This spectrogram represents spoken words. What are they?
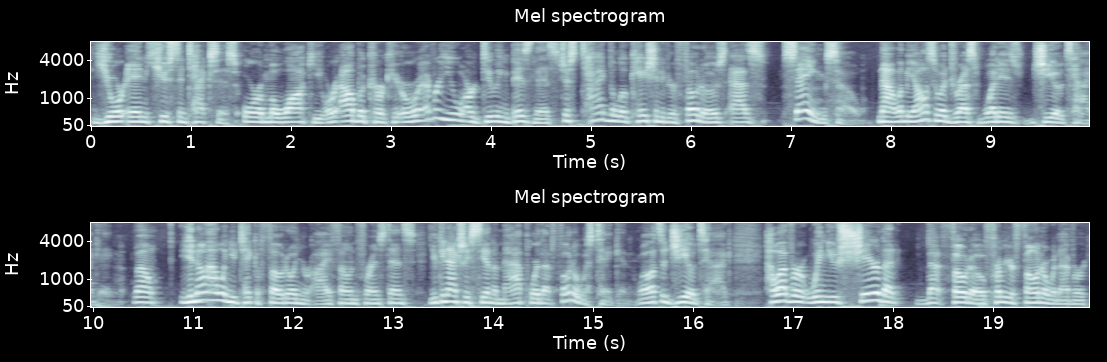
you're in Houston, Texas, or Milwaukee, or Albuquerque, or wherever you are doing business. Just tag the location of your photos as saying so. Now, let me also address what is geotagging. Well, you know how when you take a photo on your iPhone, for instance, you can actually see on a map where that photo was taken? Well, that's a geotag. However, when you share that, that photo from your phone or whatever,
